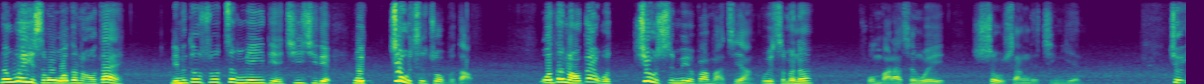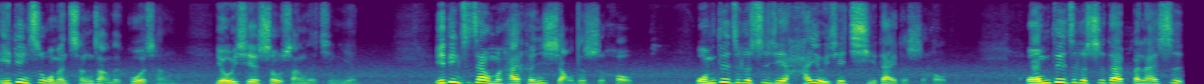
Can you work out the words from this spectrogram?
那为什么我的脑袋，你们都说正面一点、积极点，我就是做不到？我的脑袋我就是没有办法这样，为什么呢？我们把它称为受伤的经验。就一定是我们成长的过程有一些受伤的经验，一定是在我们还很小的时候，我们对这个世界还有一些期待的时候，我们对这个时代本来是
